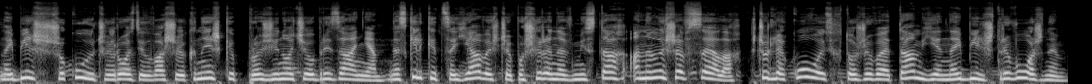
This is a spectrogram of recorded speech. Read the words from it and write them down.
Найбільш шокуючий розділ вашої книжки про жіноче обрізання. Наскільки це явище поширене в містах, а не лише в селах, що для когось, хто живе там, є найбільш тривожним.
